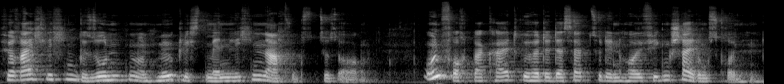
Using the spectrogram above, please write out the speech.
für reichlichen, gesunden und möglichst männlichen Nachwuchs zu sorgen. Unfruchtbarkeit gehörte deshalb zu den häufigen Scheidungsgründen.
